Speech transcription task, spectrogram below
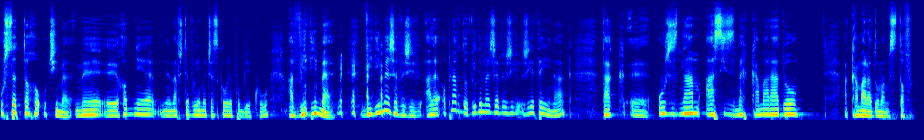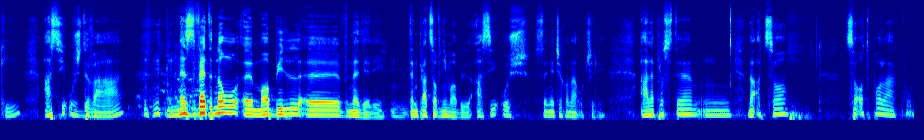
už se toho učíme. My y, hodně navštěvujeme Českou republiku a vidíme, vidíme, že vy živí, ale opravdu vidíme, že vy žijete jinak, tak e, už znám asi z mých kamarádů, a kamarádů mám stovky, asi už dva nezvedną e, mobil e, w niedzieli, ten pracowni mobil. Asi już się niczego nauczyli. Ale proste, mm, no a co, co od Polaków?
